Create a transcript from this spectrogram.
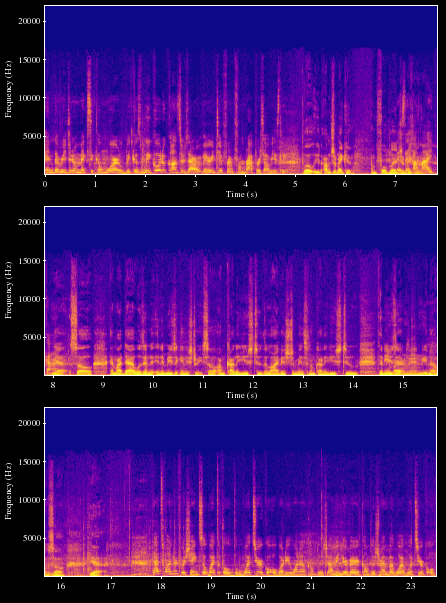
in the regional Mexican world? Because we go to concerts that are very different from rappers, obviously. well, you know, I'm Jamaican. I'm full blood Es de Jamaican. Jamaica. Yeah. So, and my dad was in the in the music industry, so I'm kind of used to the live instruments, and I'm kind of used to the, The music. environment. You know, Mm. so yeah. That's wonderful, Shane. So what oh, what's your goal? What do you want to accomplish? I mean, you're a very accomplished man, but what what's your goal?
